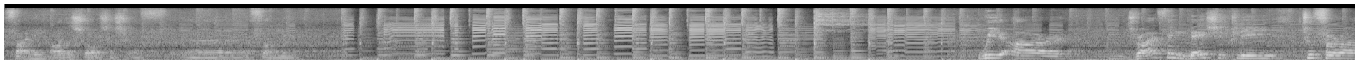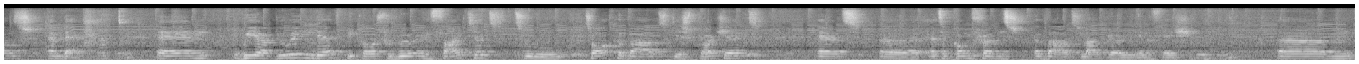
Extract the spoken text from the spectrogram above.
finding other sources of uh, funding. We are driving basically to France and back. Mm-hmm. And we are doing that because we were invited to talk about this project at, uh, at a conference about library innovation. Mm -hmm. um,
